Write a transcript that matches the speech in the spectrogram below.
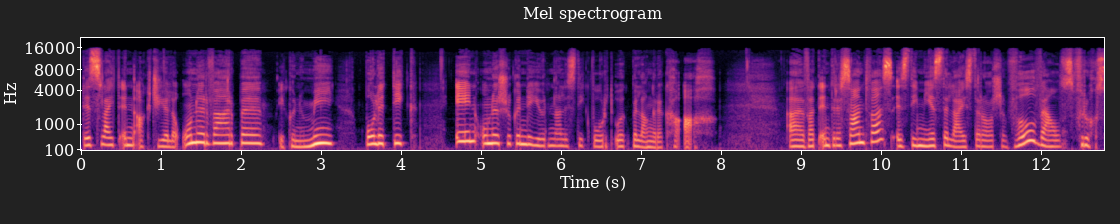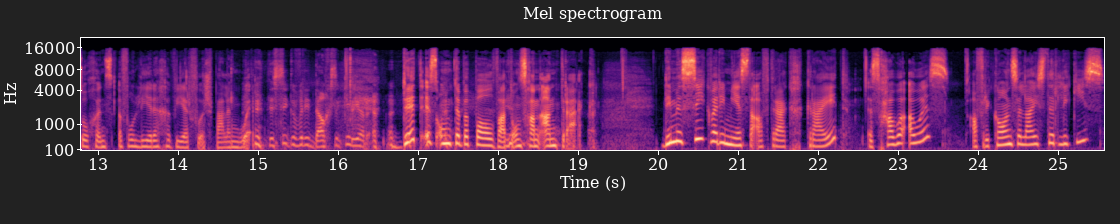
Dit sluit in aktuelle onderwerpe, ekonomie, politiek en ondersoekende journalistiek word ook belangrik geag. Uh wat interessant was is die meeste luisteraars wil wel vroegsoggens 'n volledige weervoorspelling hoor. Dis seker vir die dag se klere. Dit is om te bepaal wat ons gaan aantrek. Die musiek wat die meeste aftrek gekry het, is goue oues, Afrikaanse luisterliedjies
